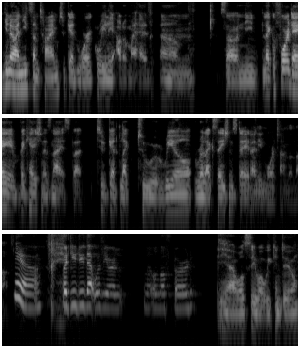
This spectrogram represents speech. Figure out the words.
you know i need some time to get work really out of my head um so i need like a four day vacation is nice but to get like to a real relaxation state i need more time than that. Yeah. But you do that with your little lovebird? Yeah we'll see what we can do.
